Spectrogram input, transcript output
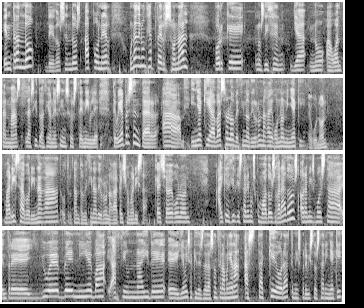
entrando de dos en dos a poner una denuncia personal porque nos dicen ya no aguantan más, la situación es insostenible. Te voy a presentar a Iñaki Abasolo, vecino de Urrunaga, Egunon, Iñaki. Egunon. Marisa Borinaga, otro tanto, vecina de Urrunaga. Caixo, Marisa. Caixo, Egunon. Hay que decir que estaremos como a dos grados. Ahora mismo está entre llueve, nieva, hace un aire. Eh, lleváis aquí desde las 11 de la mañana. ¿Hasta qué hora tenéis previsto estar, Iñaki?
